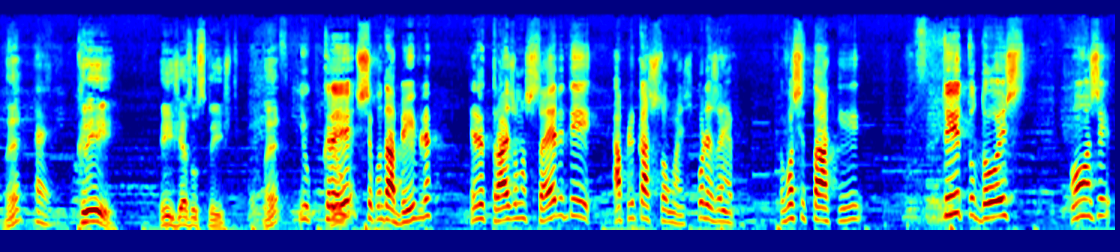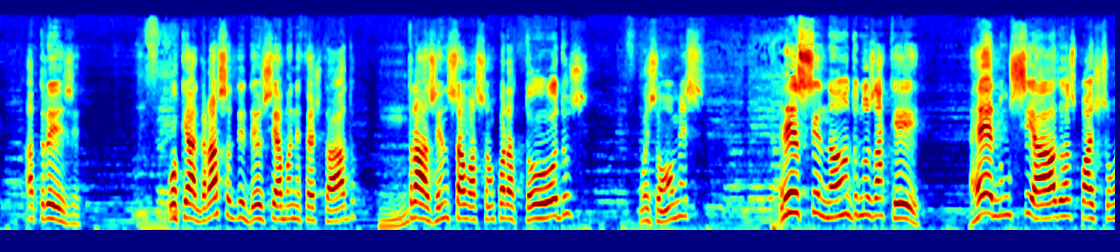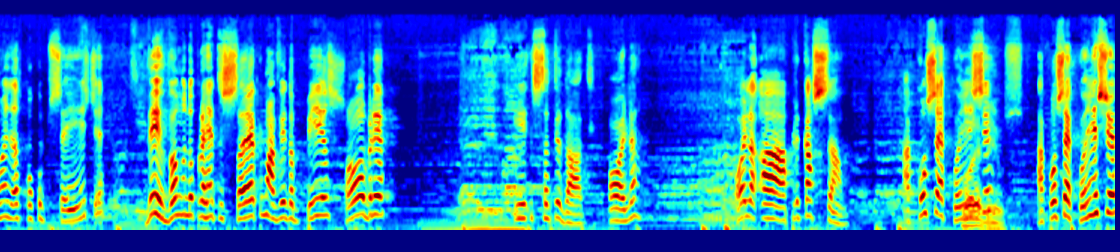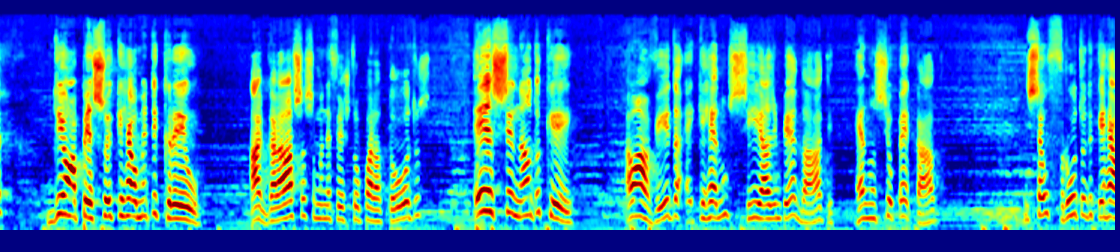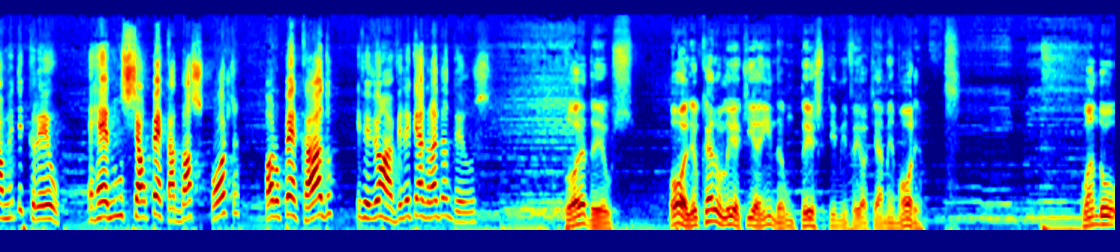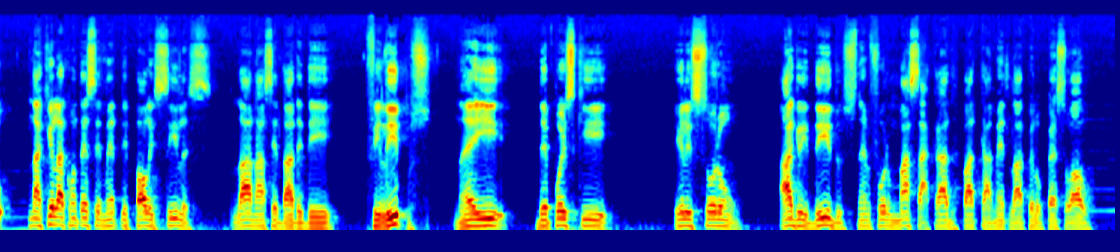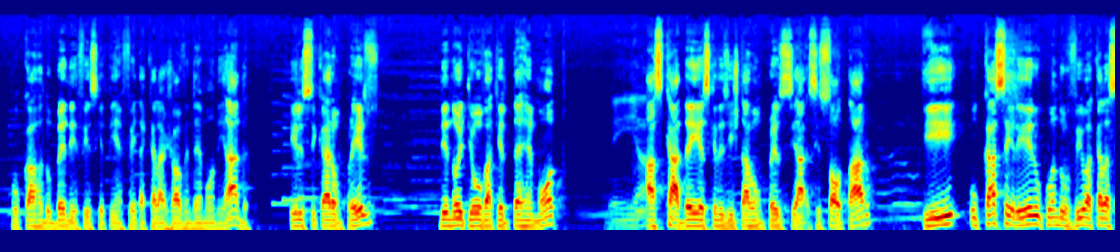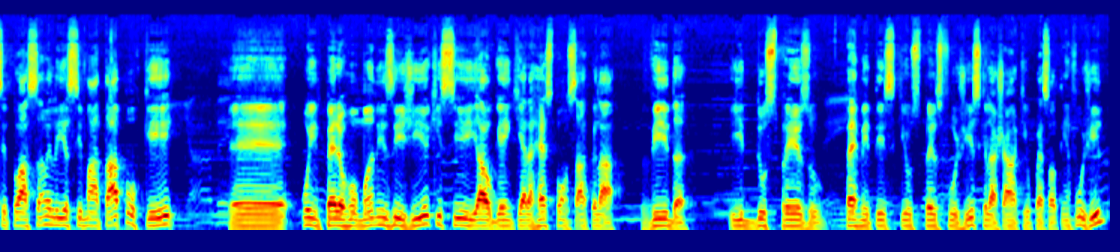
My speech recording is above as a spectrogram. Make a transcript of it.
né? É. Crer em Jesus Cristo, né? E o crer, Eu... segundo a Bíblia, ele traz uma série de aplicações. Por exemplo, eu vou citar aqui Tito 2, 11 a 13. Porque a graça de Deus se é manifestado, hum. trazendo salvação para todos os homens, ensinando-nos a quê? Renunciados às paixões, às concupiscências, vivamos no presente século uma vida pia, sóbria e santidade. Olha, olha a aplicação, a consequência, a, a consequência de uma pessoa que realmente creu. A graça se manifestou para todos, ensinando que a uma vida que renuncia à impiedade, renuncia ao pecado. Isso é o fruto de quem realmente creu. É renunciar ao pecado, dar as costas para o pecado e viver uma vida que agrade a Deus. Glória a Deus. Olha, eu quero ler aqui ainda um texto que me veio aqui à memória. Quando naquele acontecimento de Paulo e Silas, lá na cidade de Filipos, né? E depois que eles foram agredidos, né? foram massacrados praticamente lá pelo pessoal por causa do benefício que tinha feito aquela jovem demoniada, eles ficaram presos. De noite houve aquele terremoto, as cadeias que eles estavam presos se, se soltaram. E o carcereiro, quando viu aquela situação, ele ia se matar porque é, o Império Romano exigia que se alguém que era responsável pela vida e dos presos permitisse que os presos fugissem, que ele achava que o pessoal tinha fugido,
